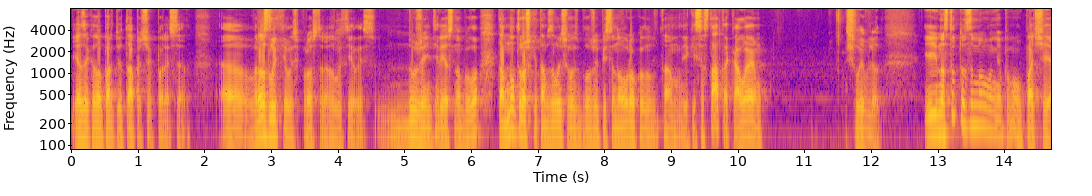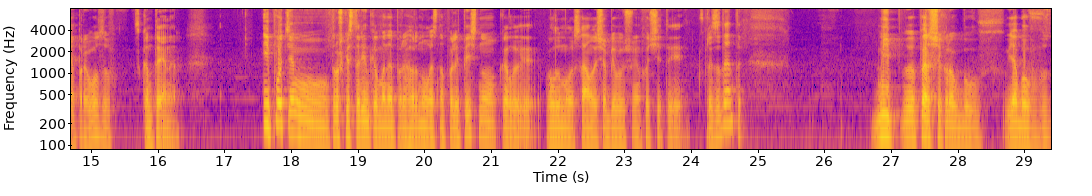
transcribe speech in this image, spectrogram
Я заказав партію тапочок поросят. Е, Розлетілись, просто розлетілись. Дуже інтересно було. Там, ну, трошки там залишилось було вже після Нового року, там якийсь остаток, але йшли в льот. І наступне замовлення, по-моєму, патчі я привозив з контейнер. І потім трошки сторінка в мене перегорнулась на політичну, коли Володимир Олександрович об'явив, що він хоче йти в президенти. Мій е, перший крок був: я був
